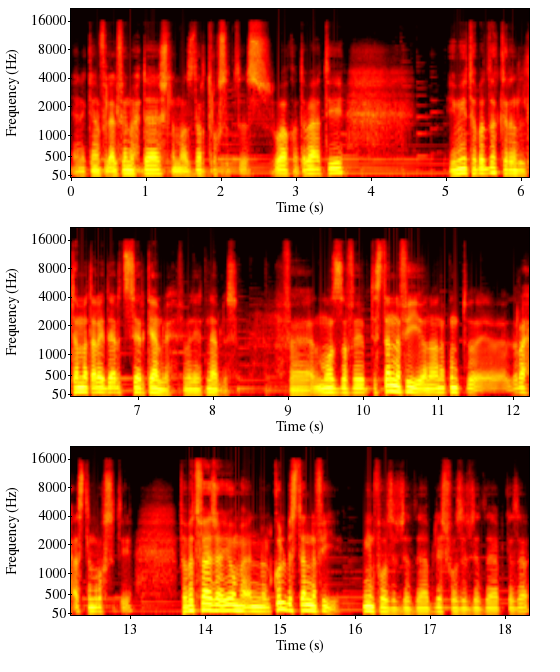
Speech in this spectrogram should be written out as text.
يعني كان في 2011 لما أصدرت رخصة السواقة تبعتي يوميتها بتذكر تمت علي دائرة السير كاملة في مدينة نابلس. فالموظفة بتستنى فيي أنا أنا كنت رايح أستلم رخصتي. فبتفاجأ يومها إنه الكل بيستنى فيي. مين فوز الجذاب؟ ليش فوز الجذاب؟ كذا.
